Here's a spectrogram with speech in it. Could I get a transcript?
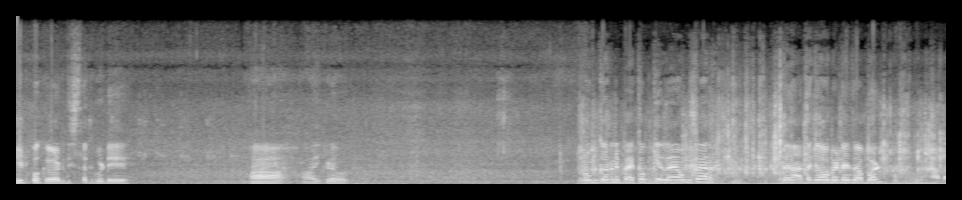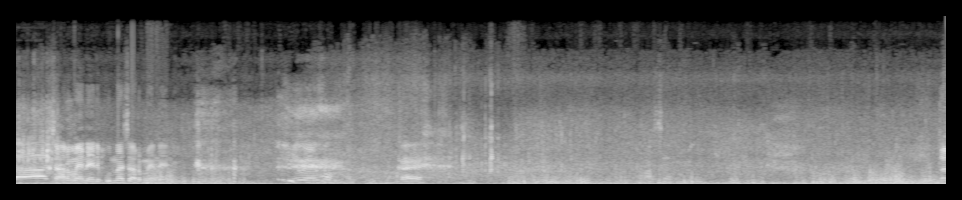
नीट पकड दिसतात कुठे? हा हा इकडे बघ. तर ओमकारने पॅकअप केलाय ओमकार तर आता केव्हा भेटायचं आपण? आता चार महिन्याने पुन्हा चार महिन्याने. काय असं तर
